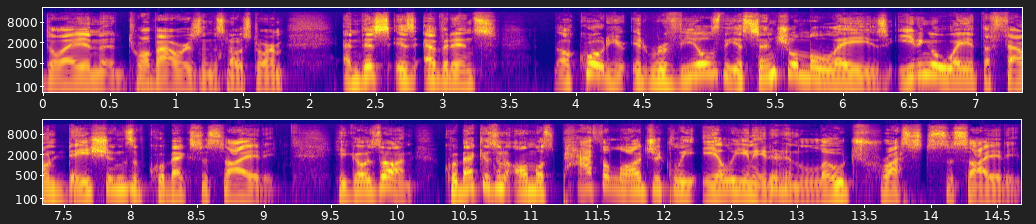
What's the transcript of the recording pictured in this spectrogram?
delay in the 12 hours in the snowstorm, and this is evidence. I'll quote here it reveals the essential malaise eating away at the foundations of Quebec society. He goes on Quebec is an almost pathologically alienated and low trust society.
